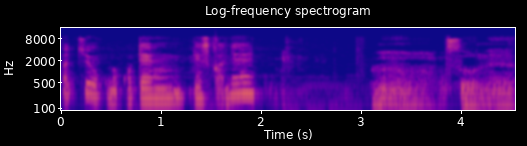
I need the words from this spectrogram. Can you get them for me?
まあ、中国の古典ですかね。うん、そうね。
